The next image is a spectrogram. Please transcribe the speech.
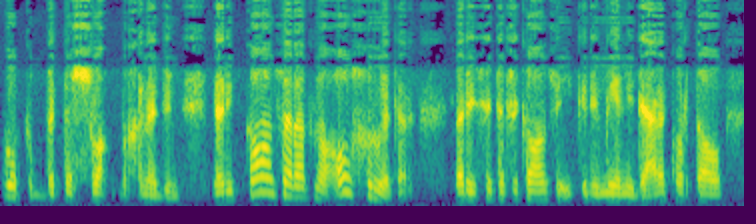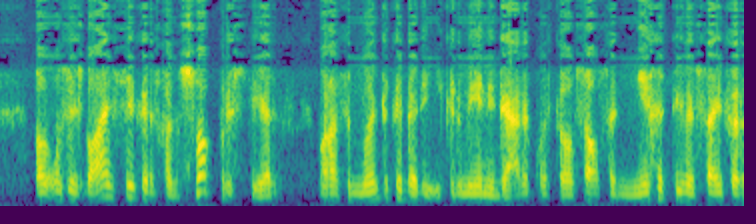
ook bitter swak begin doen. Nou die kans dat nou al groter dat die Suid-Afrikaanse ekonomie in die derde kwartaal Wel ons is baie seker dit gaan swak presteer, maar as 'n moontlikheid dat die ekonomie in die derde kwartaal selfs 'n negatiewe syfer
